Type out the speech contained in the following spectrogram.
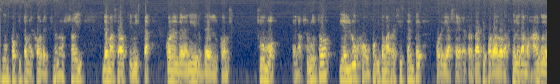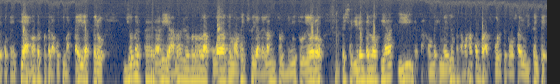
sido un poquito mejores. Yo no soy demasiado optimista con el devenir del consumo en absoluto y el lujo un poquito más resistente podría ser. Es verdad que por valoración le damos algo de potencial, ¿no? Después de las últimas caídas, pero yo me esperaría, ¿no? Yo creo que la jugada que hemos hecho y adelanto el minuto de oro es seguir en tecnología y después de un mes y medio empezamos a comprar fuerte, como sabe Vicente,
